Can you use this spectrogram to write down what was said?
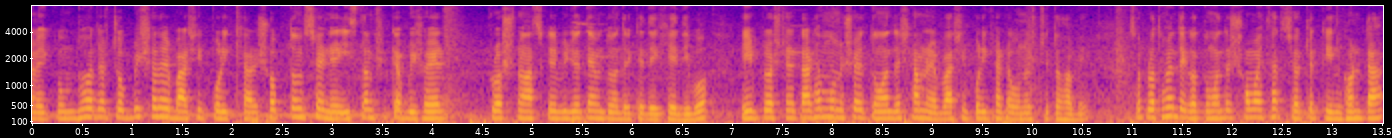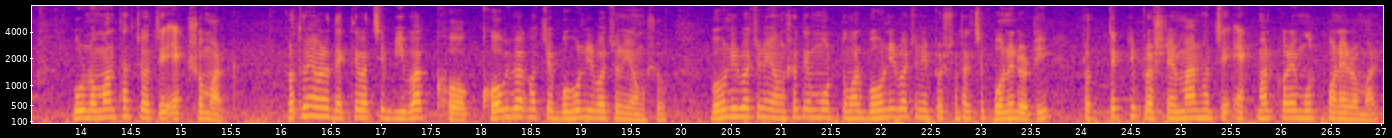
আলাইকুম। দু হাজার চব্বিশ সালের বার্ষিক পরীক্ষার সপ্তম শ্রেণির ইসলাম শিক্ষা বিষয়ের প্রশ্ন আজকের ভিডিওতে আমি তোমাদেরকে দেখিয়ে দিব। এই প্রশ্নের কাঠামো অনুসারে তোমাদের সামনে বার্ষিক পরীক্ষাটা অনুষ্ঠিত হবে। সো প্রথমে দেখো, তোমাদের সময় থাকছে হচ্ছে তিন ঘণ্টা, পূর্ণমান থাকছে হচ্ছে একশো মার্ক। প্রথমে আমরা দেখতে পাচ্ছি বিভাগ খ। খ বিভাগ হচ্ছে বহু নির্বাচনী অংশ। বহু নির্বাচনী অংশতে মোট তোমার বহু নির্বাচনী প্রশ্ন থাকছে পনেরোটি। প্রত্যেকটি প্রশ্নের মান হচ্ছে এক মার্ক করে মোট পনেরো মার্ক।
